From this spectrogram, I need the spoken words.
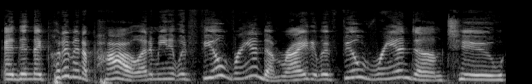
and then they put them in a pile. And I mean, it would feel random, right? It would feel random to,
